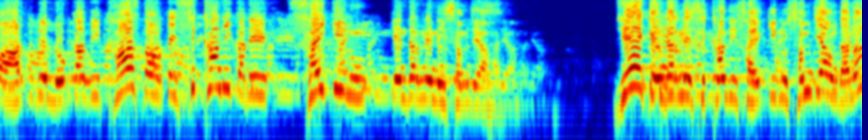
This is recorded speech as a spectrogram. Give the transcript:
ਭਾਰਤ ਦੇ ਲੋਕਾਂ ਦੀ ਖਾਸ ਤੌਰ ਤੇ ਸਿੱਖਾਂ ਦੀ ਕਦੇ ਸਾਈਕੀ ਨੂੰ ਕੇਂਦਰ ਨੇ ਨਹੀਂ ਸਮਝਿਆ ਹੈ। ਜੇ ਕੇਂਦਰ ਨੇ ਸਿੱਖਾਂ ਦੀ ਸਾਈਕੀ ਨੂੰ ਸਮਝਿਆ ਹੁੰਦਾ ਨਾ,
